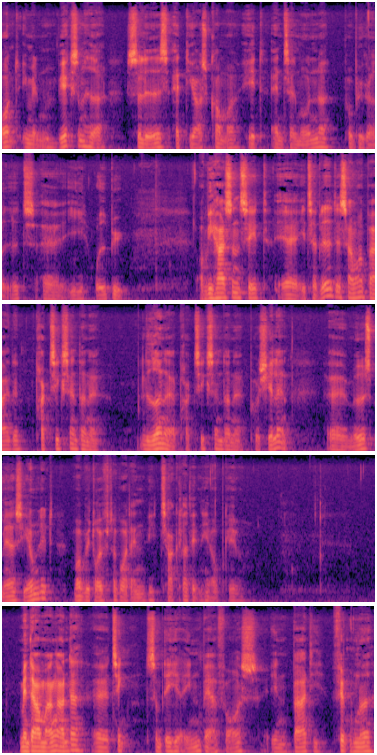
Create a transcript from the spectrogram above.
rundt imellem virksomheder, således at de også kommer et antal måneder på byggeriet øh, i Rødby. Og vi har sådan set øh, etableret det samarbejde. Praktikcenterne, lederne af praktikcenterne på Sjælland øh, mødes med os jævnligt, hvor vi drøfter, hvordan vi takler den her opgave. Men der er jo mange andre øh, ting, som det her indebærer for os, end bare de 500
